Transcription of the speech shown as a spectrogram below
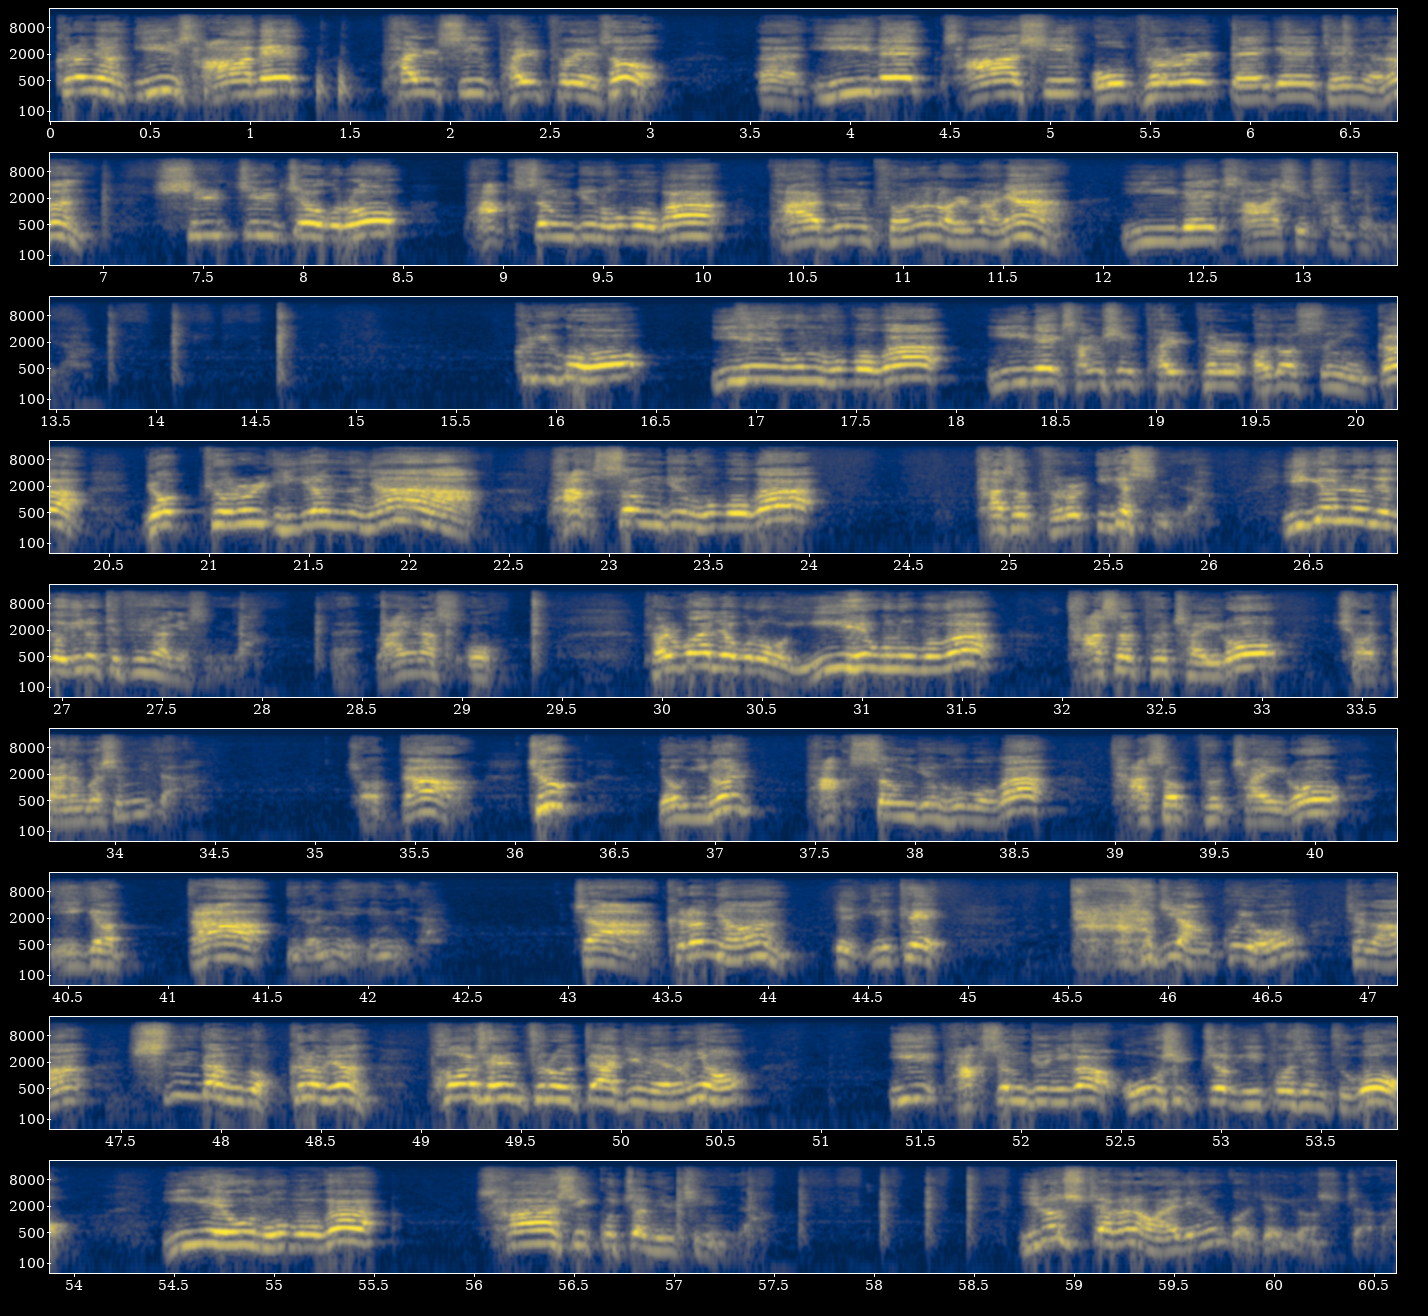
그러면 이 488표에서 245표를 빼게 되면은 실질적으로 박성준 후보가 받은 표는 얼마냐? 243표입니다. 그리고 이혜훈 후보가 238표를 얻었으니까 몇 표를 이겼느냐? 박성준 후보가 다섯 표를 이겼습니다. 이겼는데도 이렇게 표시하겠습니다. 네, 마이너스 5. 결과적으로 이혜훈 후보가 다섯 표 차이로 졌다는 것입니다. 졌다. 즉 여기는 박성준 후보가 다섯 표 차이로 이겼다 이런 얘기입니다. 자 그러면 이렇게 다 하지 않고요. 제가 신당동 그러면 퍼센트로 따지면은요. 이 박성준이가 50.2%고 이혜훈 후보가 49.17입니다. 이런 숫자가 나와야 되는 거죠. 이런 숫자가.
